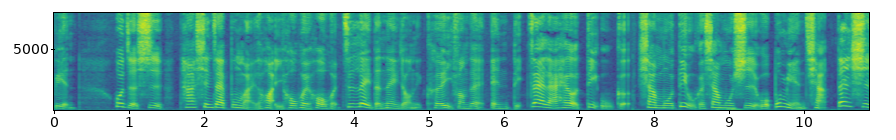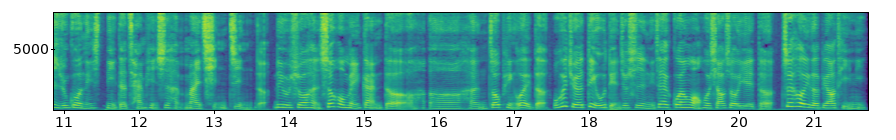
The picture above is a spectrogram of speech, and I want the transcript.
变。或者是他现在不买的话，以后会后悔之类的内容，你可以放在 ending。再来还有第五个项目，第五个项目是我不勉强，但是如果你你的产品是很卖情境的，例如说很生活美感的，呃，很走品味的，我会觉得第五点就是你在官网或销售页的最后一个标题，你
